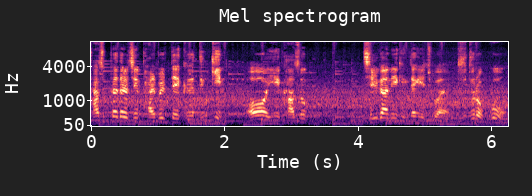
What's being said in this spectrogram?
가속 페달을 지금 밟을 때 그 느낌 어 이게 가속 질감이 굉장히 좋아요 부드럽고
